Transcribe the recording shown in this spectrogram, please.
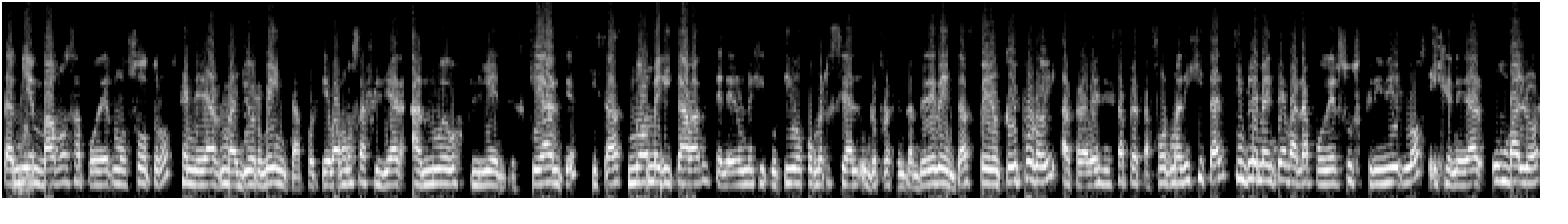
también vamos a poder nosotros generar mayor venta, porque vamos a afiliar a nuevos clientes que antes quizás no ameritaban tener un ejecutivo comercial, un representante de ventas, pero que hoy por hoy a través de esta plataforma digital simplemente van a poder suscribirlos y generar un valor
